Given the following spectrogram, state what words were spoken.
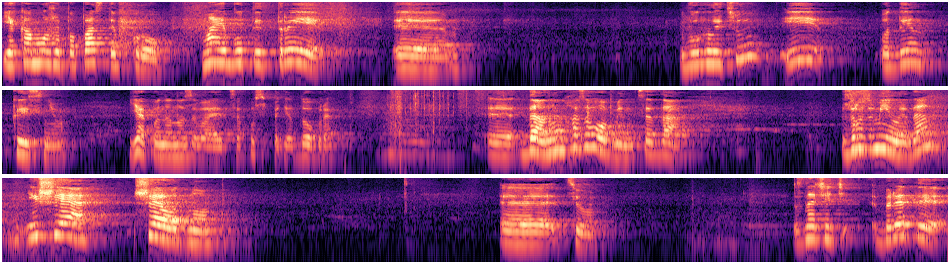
яка може попасти в кров. Має бути три е, вуглецю і один кисню. Як вона називається? Господі, добре. Е, да, ну газообмін, це да. Зрозуміли, да? І ще, ще одну е, цю. Значить, берете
